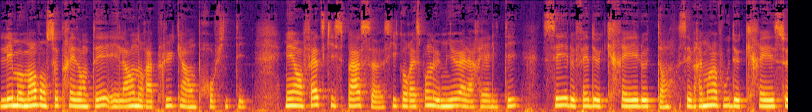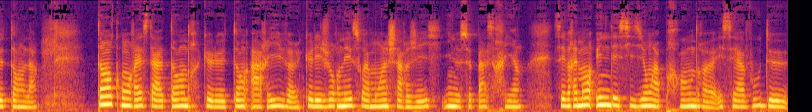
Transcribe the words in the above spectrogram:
Les moments vont se présenter et là on n'aura plus qu'à en profiter. Mais en fait ce qui se passe, ce qui correspond le mieux à la réalité, c'est le fait de créer le temps. C'est vraiment à vous de créer ce temps-là. Tant qu'on reste à attendre que le temps arrive, que les journées soient moins chargées, il ne se passe rien. C'est vraiment une décision à prendre et c'est à vous de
